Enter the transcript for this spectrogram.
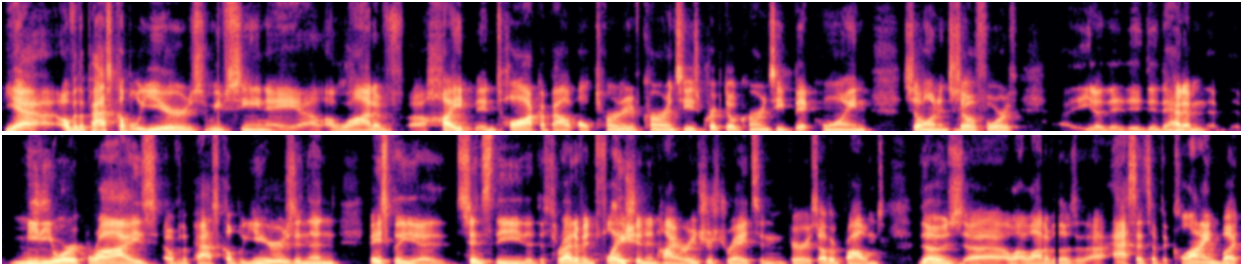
Yeah, over the past couple of years, we've seen a a lot of uh, hype and talk about alternative currencies, cryptocurrency, Bitcoin, so on and mm. so forth. Uh, you know, they, they, they, had a meteoric rise over the past couple of years, and then basically uh, since the, the threat of inflation and higher interest rates and various other problems, those uh, a lot of those uh, assets have declined, but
